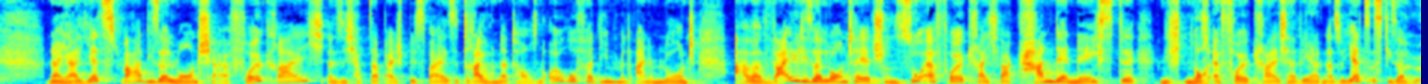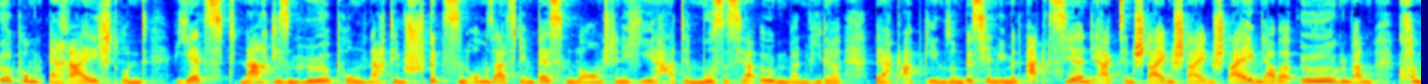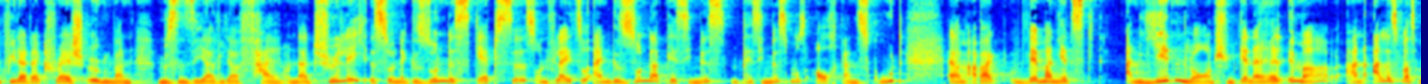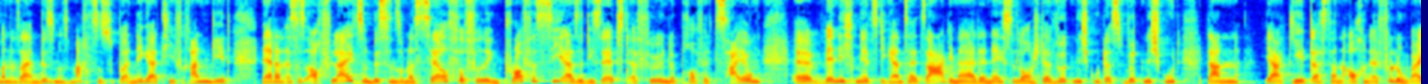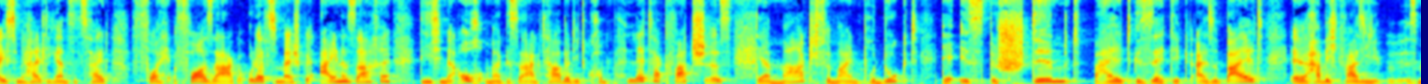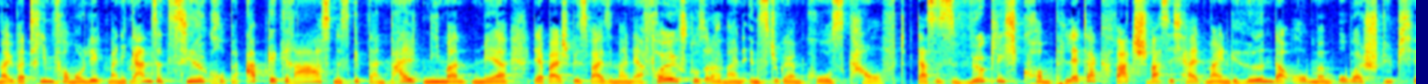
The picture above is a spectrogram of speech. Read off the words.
naja, jetzt war dieser Launch ja erfolgreich. Also ich habe da beispielsweise 300.000 Euro verdient mit einem Launch. Aber weil dieser Launch ja jetzt schon so erfolgreich war, kann der nächste nicht noch erfolgreicher werden. Also jetzt ist dieser Höhepunkt erreicht und jetzt nach diesem Höhepunkt, nach dem Spitzenumsatz, dem besten Launch, den ich je hatte, muss es ja irgendwann wieder bergab gehen. So ein bisschen wie mit Aktien. Die Aktien steigen, steigen, steigen. Ja, aber irgendwann kommt wieder der Crash. Irgendwann müssen sie sie ja wieder fallen. Und natürlich ist so eine gesunde Skepsis und vielleicht so ein gesunder Pessimismus auch ganz gut. Ähm, aber wenn man jetzt an jeden Launch und generell immer an alles, was man in seinem Business macht, so super negativ rangeht, ja, dann ist es auch vielleicht so ein bisschen so eine self-fulfilling prophecy, also die selbsterfüllende Prophezeiung. Äh, wenn ich mir jetzt die ganze Zeit sage, naja, der nächste Launch, der wird nicht gut, das wird nicht gut, dann ja, geht das dann auch in Erfüllung, weil ich es mir halt die ganze Zeit vor, vorsage. Oder zum Beispiel eine Sache, die ich mir auch immer gesagt habe, die kompletter Quatsch ist, der Markt für mein Produkt, der ist bestimmt bald gesättigt. Also bald äh, habe ich quasi, ist mal übertrieben formuliert, meine ganze Zielgruppe abgegrast und es gibt dann bald niemanden mehr, der beispielsweise meinen Erfolgskurs oder meinen Instagram-Kurs kauft. Das ist wirklich kompletter Quatsch, was sich halt mein Gehirn da oben im Oberstübchen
